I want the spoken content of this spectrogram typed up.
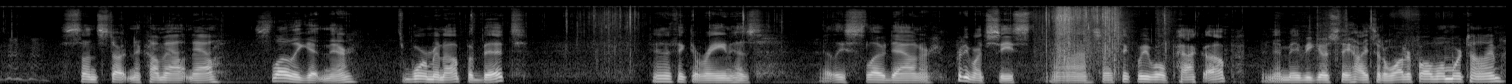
Sun's starting to come out now. Slowly getting there. It's warming up a bit. And I think the rain has at least slowed down or pretty much ceased. Uh, so I think we will pack up and then maybe go say hi to the waterfall one more time.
